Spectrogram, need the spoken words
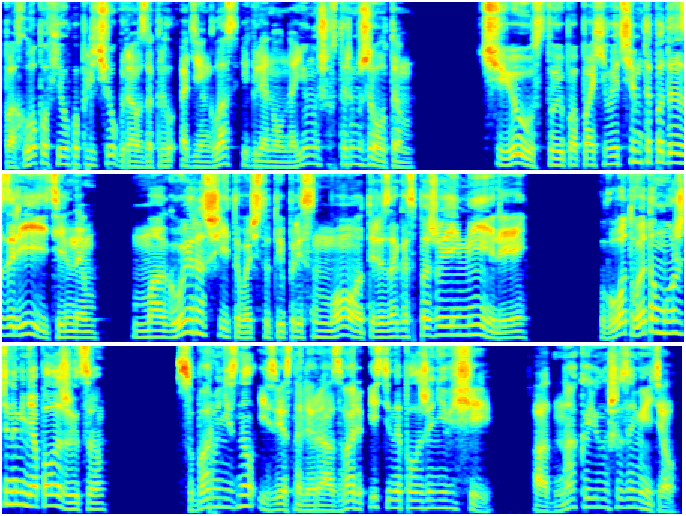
Похлопав его по плечу, граф закрыл один глаз и глянул на юношу вторым желтым. «Чувствую, попахивает чем-то подозрительным. Могу я рассчитывать, что ты присмотришь за госпожой Эмилией?» «Вот в этом можете на меня положиться». Субару не знал, известно ли Развалю истинное положение вещей. Однако юноша заметил.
